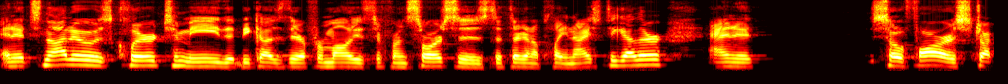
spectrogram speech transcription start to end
And it's not always clear to me that because they're from all these different sources that they're going to play nice together. And it so far has struck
